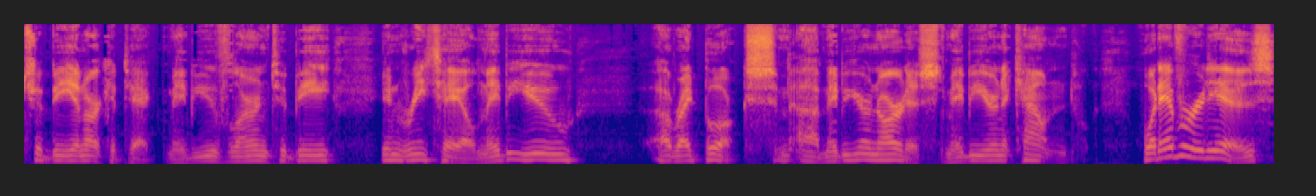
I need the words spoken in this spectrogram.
to be an architect. Maybe you've learned to be in retail. Maybe you uh, write books. Uh, maybe you're an artist. Maybe you're an accountant. Whatever it is,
